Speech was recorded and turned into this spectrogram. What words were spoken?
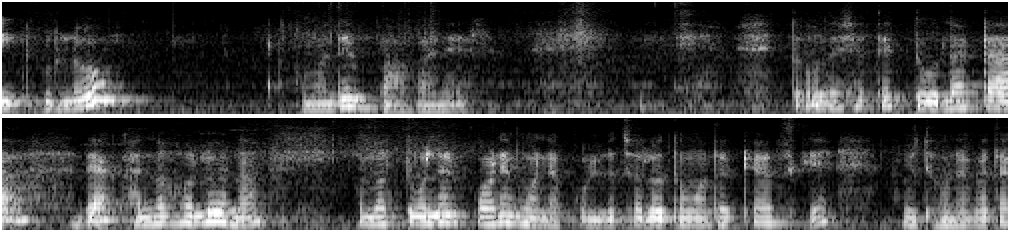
এইগুলো আমাদের বাগানের। তোমাদের সাথে তোলাটা দেখানো হলো না, আমার তোলার পরে মনে পড়ল। চলো তোমাদেরকে আজকে আমি ধনে পাতা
